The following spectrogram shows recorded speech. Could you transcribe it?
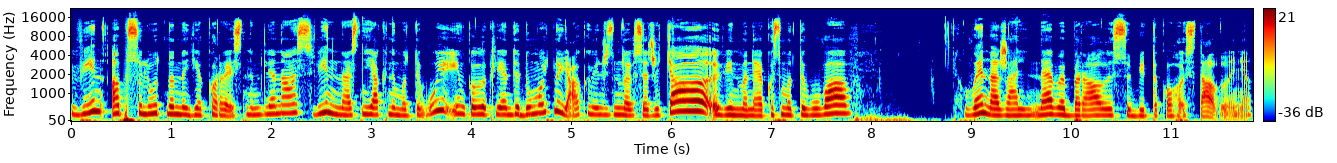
Він абсолютно не є корисним для нас, він нас ніяк не мотивує. Інколи клієнти думають, ну як, він ж зі мною все життя, він мене якось мотивував. Ви, на жаль, не вибирали собі такого ставлення.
